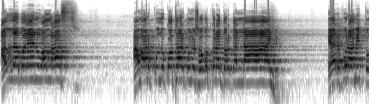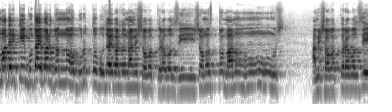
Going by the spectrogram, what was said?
আল্লাহ বলেন, ওয়াল্লাস, আমার কোনো কথার কোনো শপথ করার দরকার নাই। এরপর আমি তোমাদেরকে বুঝাইবার জন্য, গুরুত্ব বুঝাইবার জন্য আমি শপথ করে বলছি। সমস্ত মানুষ, আমি শপথ করে বলছি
